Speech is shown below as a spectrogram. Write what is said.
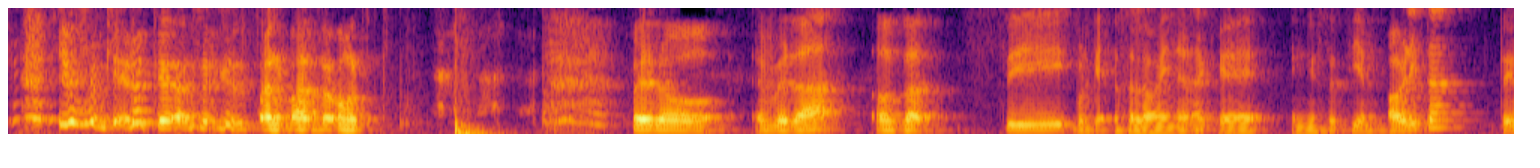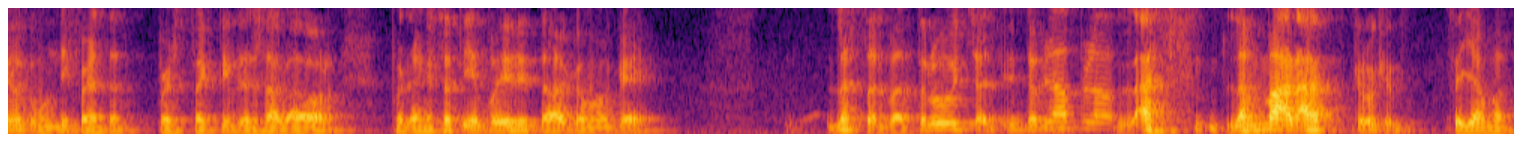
yo no quiero quedarme en El Salvador. Pero, en verdad, o sea, sí, porque, o sea, la vaina era que en ese tiempo, ahorita tengo como un diferente perspective del Salvador, pero en ese tiempo yo sí estaba como que, las salvatruchas, y no- Plop, plop. la- las maras, creo que se llaman.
